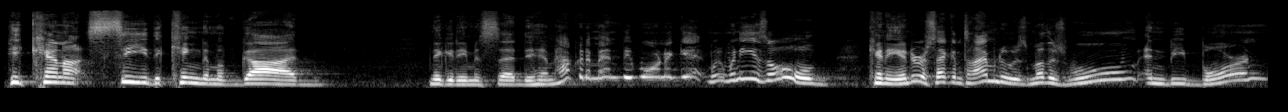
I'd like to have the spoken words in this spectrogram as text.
he cannot see the kingdom of God. Nicodemus said to him, How can a man be born again? When he is old, can he enter a second time into his mother's womb and be born?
